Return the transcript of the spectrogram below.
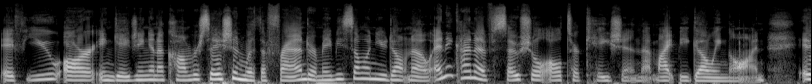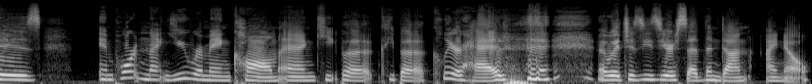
if you are engaging in a conversation with a friend or maybe someone you don't know, any kind of social altercation that might be going on, it is important that you remain calm and keep a keep a clear head, which is easier said than done. I know.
